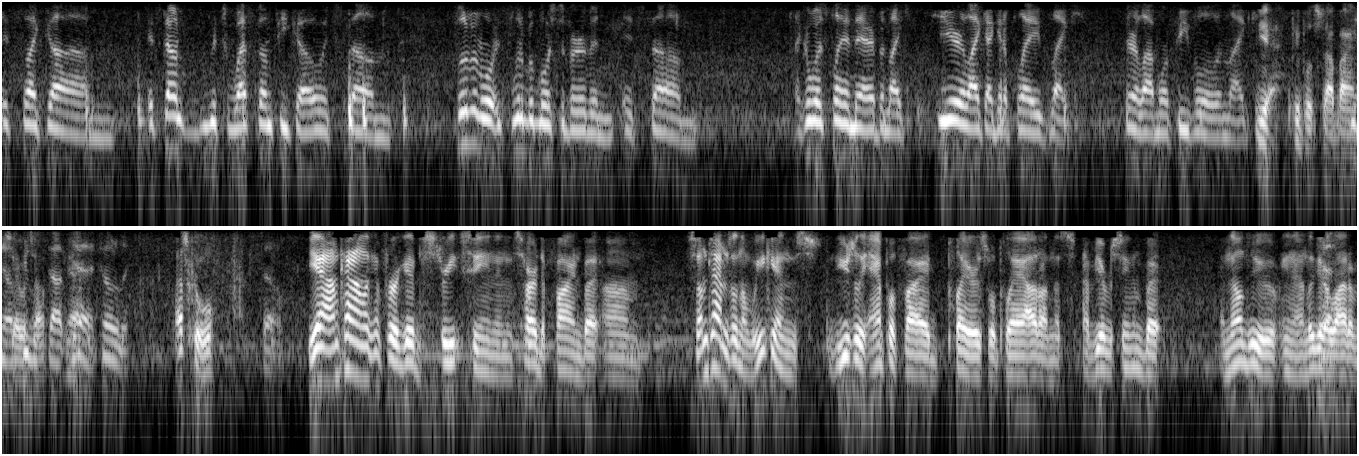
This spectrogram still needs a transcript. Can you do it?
it's like um, it's down, it's west on Pico. It's um, it's a little bit more, it's a little bit more suburban. It's um, like I was playing there, but like here, like I get to play like there are a lot more people and like Yeah, people stop by you and know say what's up. yeah. Yeah, totally. That's cool. So Yeah, I'm kind of looking for a good street scene, and it's hard to find. But um, sometimes on the weekends, usually amplified players will play out on this. Have you ever seen them? But and they'll do, you know, they'll get a lot of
